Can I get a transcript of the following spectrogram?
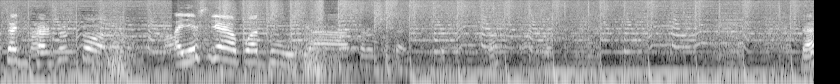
Кстати, хорошо, что... А если я упаду, я, короче, да. Да?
